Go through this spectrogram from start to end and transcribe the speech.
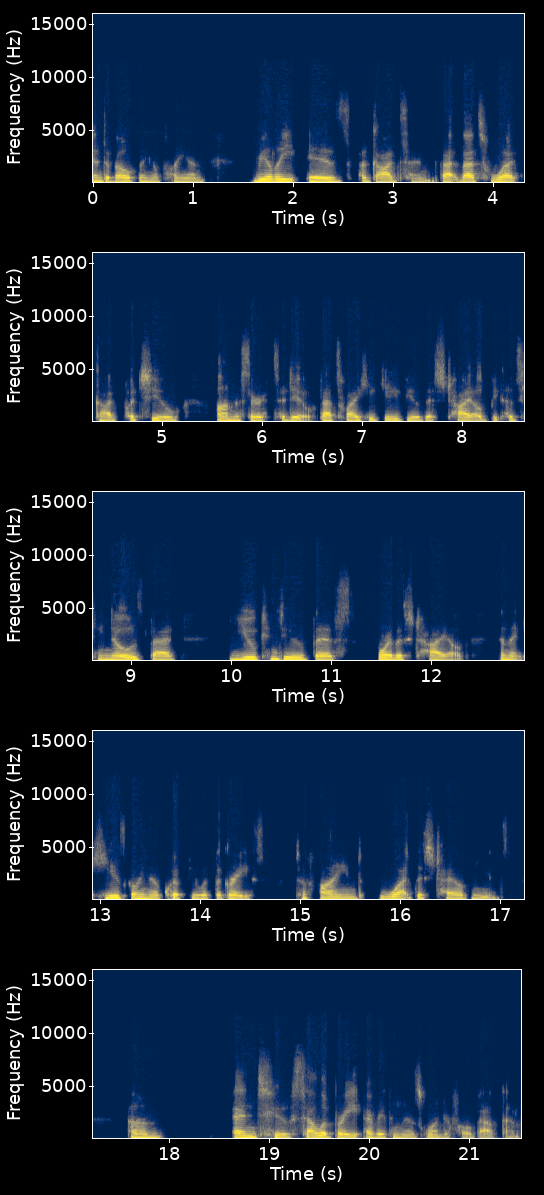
and developing a plan really is a godsend. That that's what God puts you on this earth to do. That's why he gave you this child because he knows that you can do this for this child and that he is going to equip you with the grace to find what this child needs. Um, and to celebrate everything that is wonderful about them.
